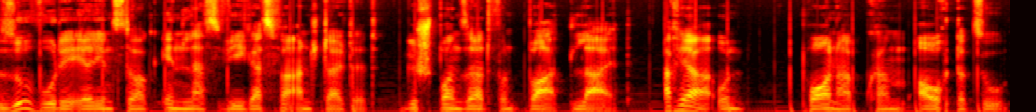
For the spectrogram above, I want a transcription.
So wurde Alienstock in Las Vegas veranstaltet, gesponsert von Bud Light. Ach ja, und Pornhub kam auch dazu.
